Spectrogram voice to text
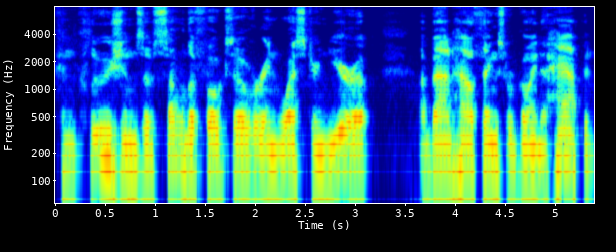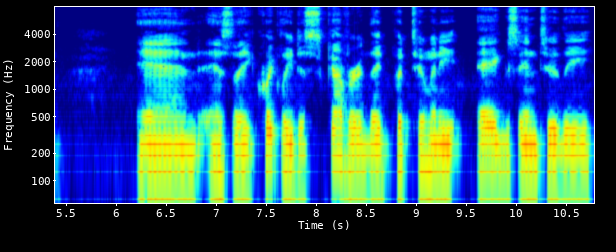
conclusions of some of the folks over in Western Europe about how things were going to happen. And as they quickly discovered, they'd put too many eggs into the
